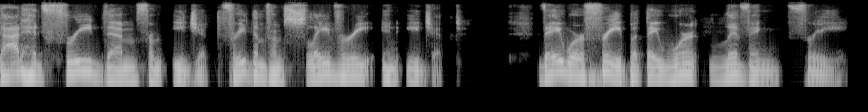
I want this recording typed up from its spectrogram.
God had freed them from Egypt, freed them from slavery in Egypt. They were free, but they weren't living free.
